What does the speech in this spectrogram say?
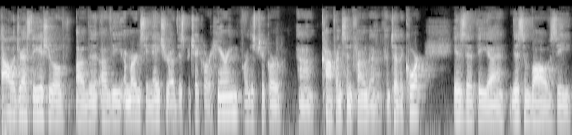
I'll address the issue of, of the of the emergency nature of this particular hearing or this particular uh, conference in front of the to the court. Is that the uh, this involves the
